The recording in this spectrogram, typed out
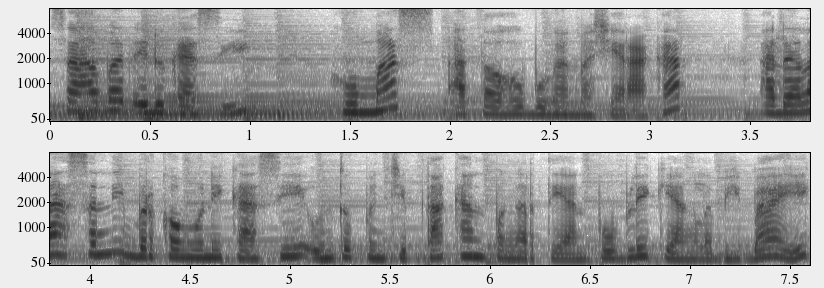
Sahabat edukasi, humas atau hubungan masyarakat adalah seni berkomunikasi untuk menciptakan pengertian publik yang lebih baik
